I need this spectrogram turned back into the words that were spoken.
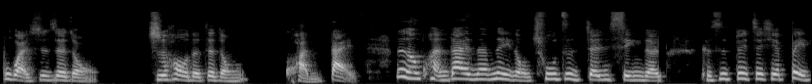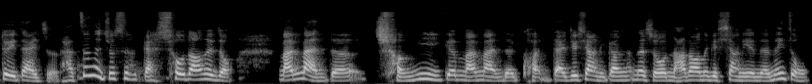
不管是这种之后的这种款待，那种款待的那种出自真心的，可是对这些被对待者，他真的就是感受到那种满满的诚意跟满满的款待，就像你刚刚那时候拿到那个项链的那种。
